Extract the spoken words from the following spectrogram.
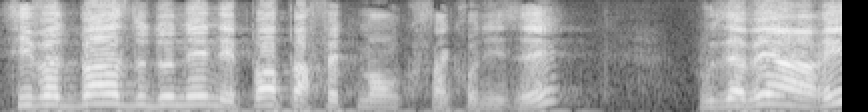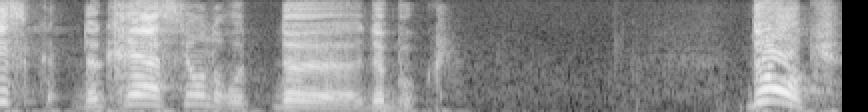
Si votre base de données n'est pas parfaitement synchronisée, vous avez un risque de création de, de boucles. Donc,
